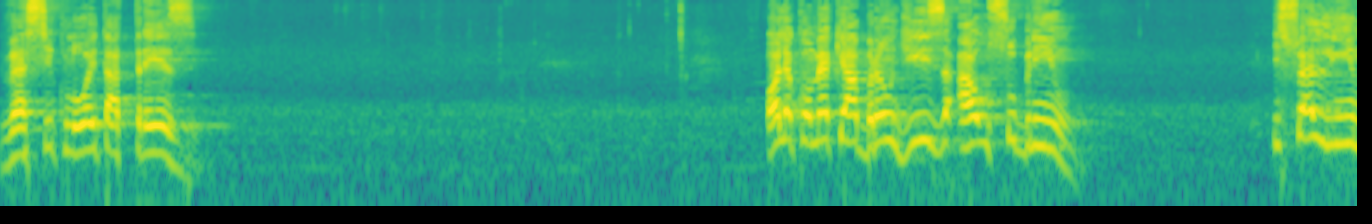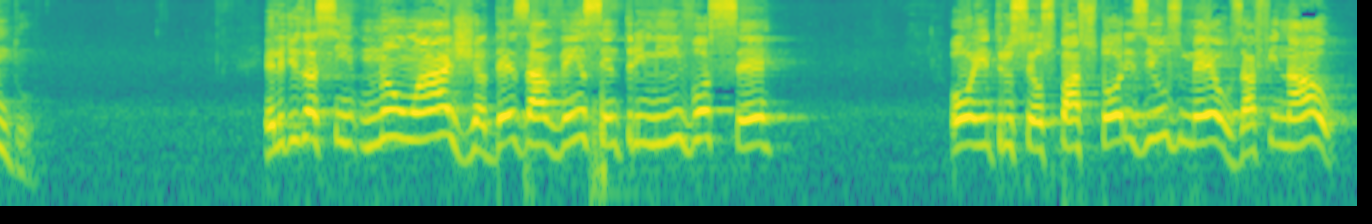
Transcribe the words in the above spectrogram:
Versículo 8 a 13. Olha como é que Abraão diz ao sobrinho. Isso é lindo. Ele diz assim: Não haja desavença entre mim e você, ou entre os seus pastores e os meus, afinal,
